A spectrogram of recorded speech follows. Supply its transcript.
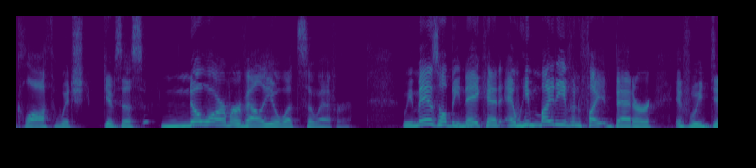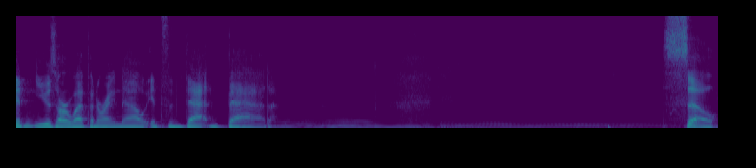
cloth, which gives us no armor value whatsoever. We may as well be naked, and we might even fight better if we didn't use our weapon right now. It's that bad. So,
